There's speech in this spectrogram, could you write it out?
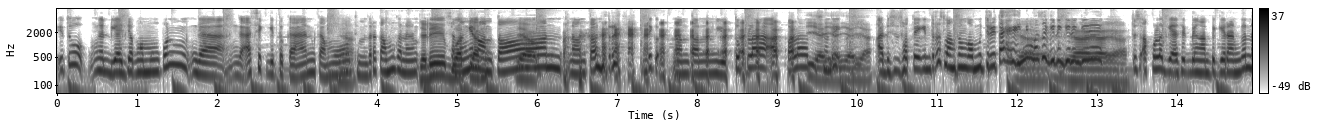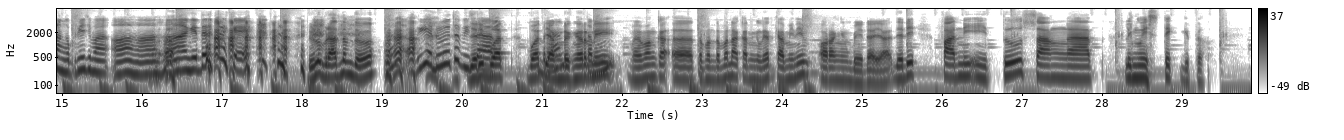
itu diajak ngomong pun nggak nggak asik gitu kan kamu. Ya. Sementara kamu kadang Jadi buat senangnya yang nonton, nonton terus nanti nonton YouTube lah, apalah terus iya nanti iya iya iya. ada sesuatu yang interest langsung kamu cerita, eh ini Ya, masa gini gini ya, gini. ya, ya. Terus aku lagi asik dengan pikiran gue nanggepnya cuma ah ah, ah gitu kayak Dulu berantem tuh. ah, iya dulu tuh bisa Jadi buat buat yang berantem. denger nih, memang eh, teman-teman akan ngelihat kami ini orang yang beda ya. Jadi Fanny itu sangat linguistik gitu.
